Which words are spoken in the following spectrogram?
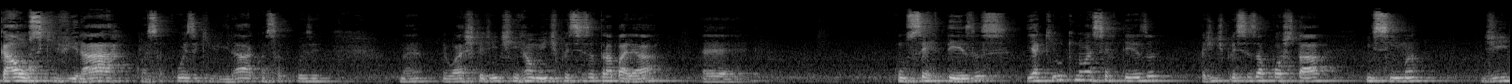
caos que virá, com essa coisa que virá, com essa coisa. Né? Eu acho que a gente realmente precisa trabalhar é, com certezas e aquilo que não é certeza, a gente precisa apostar em cima de,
